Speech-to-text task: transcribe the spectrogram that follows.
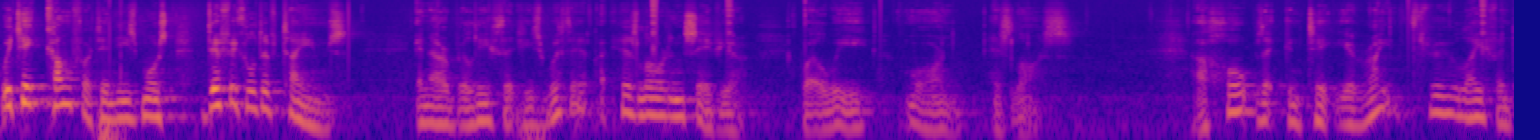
We take comfort in these most difficult of times in our belief that he's with his Lord and Saviour while we mourn his loss. A hope that can take you right through life and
